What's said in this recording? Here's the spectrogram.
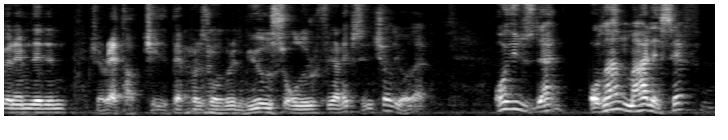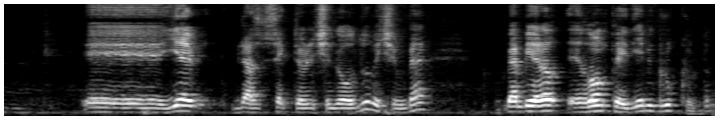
dönemlerin işte Red Hot Chili Peppers olur, Muse olur filan hepsini çalıyorlar. O yüzden olan maalesef e, yine biraz sektörün içinde olduğum için ben ben bir ara e, Long Play diye bir grup kurdum.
